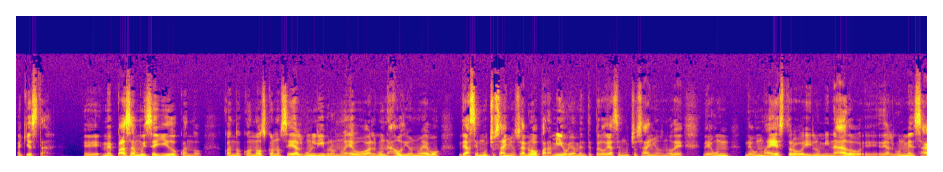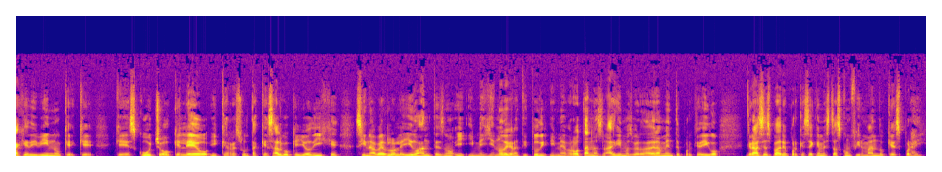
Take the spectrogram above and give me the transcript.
Aquí está. Eh, me pasa muy seguido cuando cuando conozco, no sé, algún libro nuevo, algún audio nuevo de hace muchos años, o sea, nuevo para mí, obviamente, pero de hace muchos años, ¿no? De, de, un, de un maestro iluminado, eh, de algún mensaje divino que, que, que escucho o que leo y que resulta que es algo que yo dije sin haberlo leído antes, ¿no? Y, me lleno de gratitud y, y, me brotan las lágrimas verdaderamente porque digo, gracias Padre porque sé que me estás confirmando que es por ahí,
